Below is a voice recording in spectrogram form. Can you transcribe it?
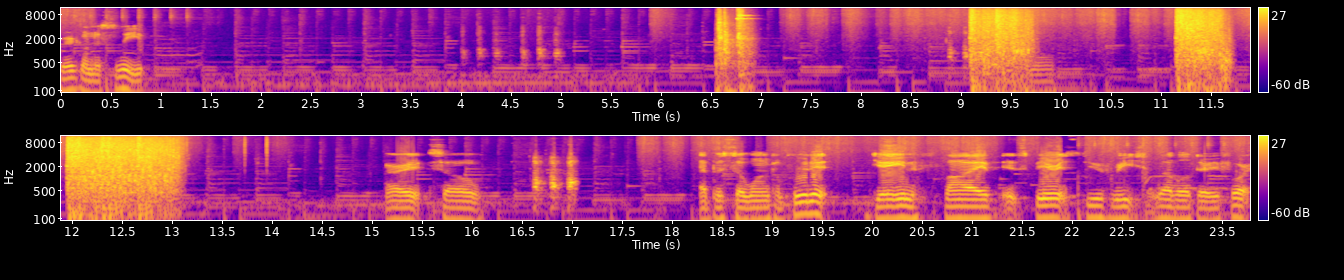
We're gonna sleep. So episode one completed. Gain 5 experience. You've reached level 34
